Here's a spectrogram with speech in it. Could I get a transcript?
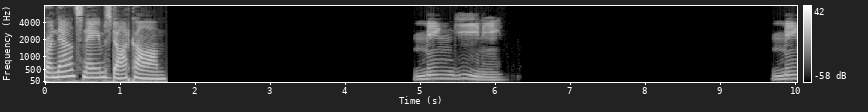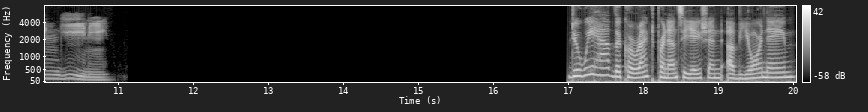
pronouncenames.com. Menghini. Menghini. Do we have the correct pronunciation of your name?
